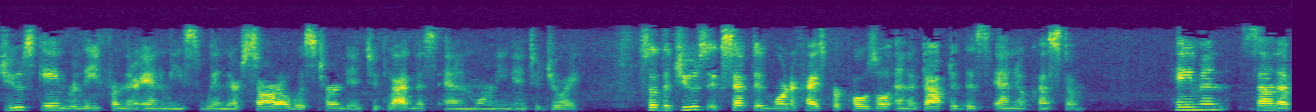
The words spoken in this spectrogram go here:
Jews gained relief from their enemies, when their sorrow was turned into gladness and mourning into joy. So the Jews accepted Mordecai's proposal and adopted this annual custom. Haman, son of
